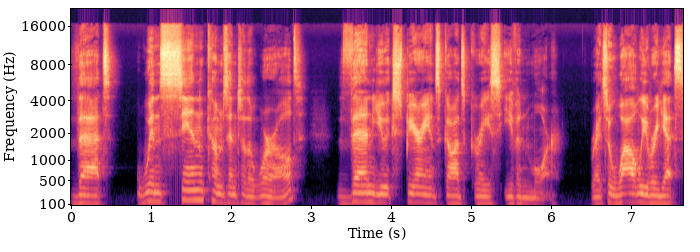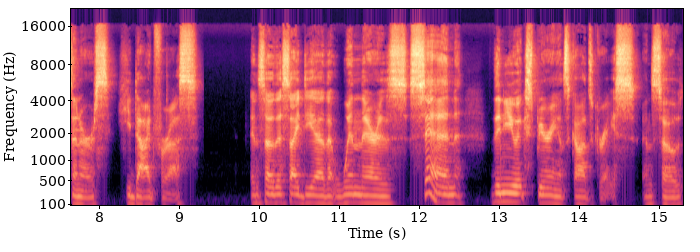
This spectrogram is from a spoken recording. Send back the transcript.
that when sin comes into the world, then you experience God's grace even more, right? So while we were yet sinners, he died for us. And so this idea that when there is sin, then you experience God's grace. And so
